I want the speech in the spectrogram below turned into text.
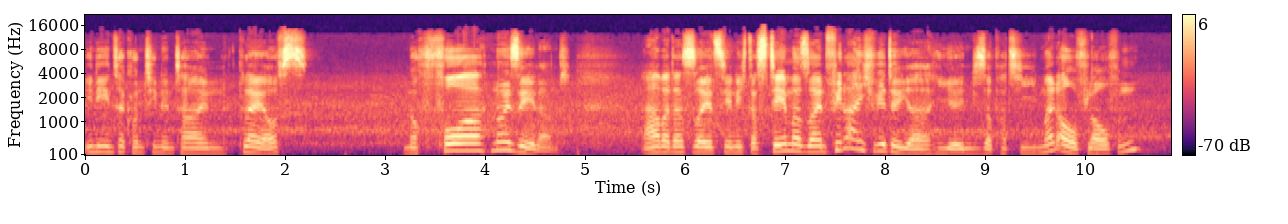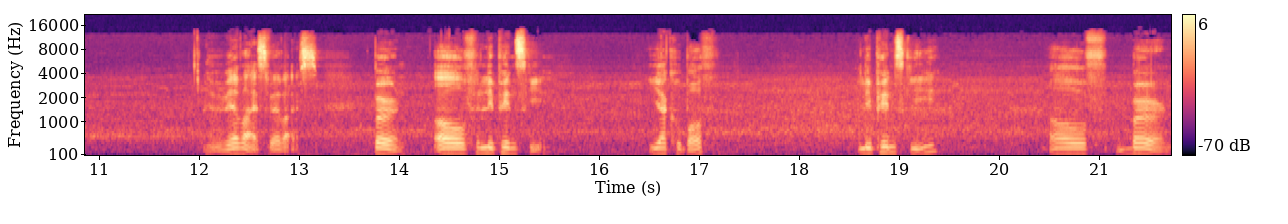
in die interkontinentalen Playoffs noch vor Neuseeland. Aber das soll jetzt hier nicht das Thema sein. Vielleicht wird er ja hier in dieser Partie mal auflaufen. Wer weiß, wer weiß. Burn auf Lipinski. Jakubov. Lipinski auf Burn.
